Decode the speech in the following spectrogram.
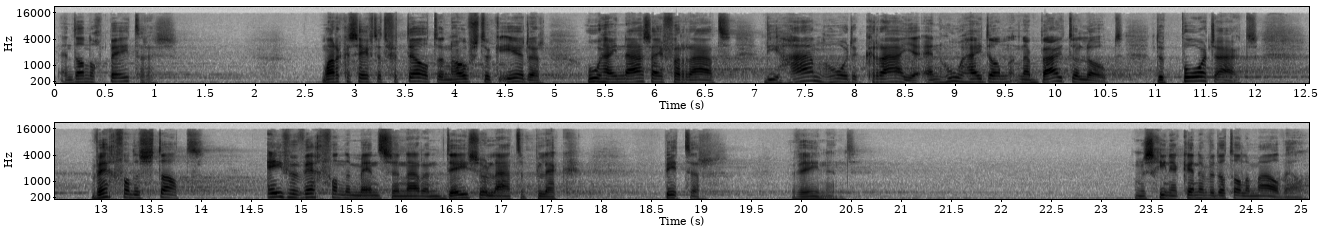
En dan nog Petrus. Marcus heeft het verteld een hoofdstuk eerder, hoe hij na zijn verraad die haan hoorde kraaien en hoe hij dan naar buiten loopt, de poort uit, Weg van de stad, even weg van de mensen naar een desolate plek, bitter, wenend. Misschien herkennen we dat allemaal wel.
